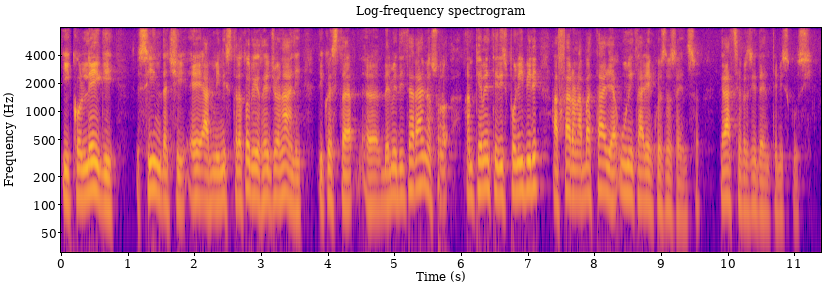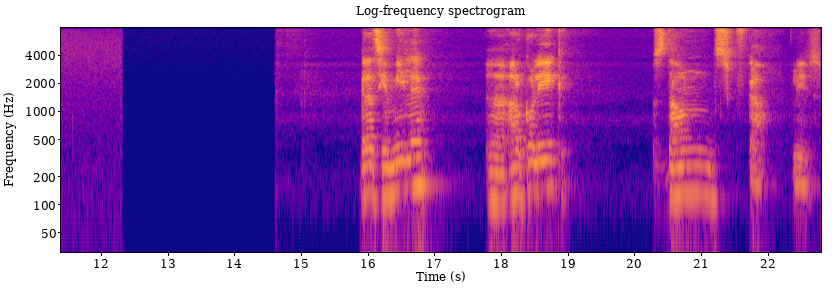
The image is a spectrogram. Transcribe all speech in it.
I colleghi sindaci e amministratori regionali questa, eh, del Mediterraneo sono ampiamente disponibili a fare una battaglia unitaria in questo senso. Grazie Presidente, mi scusi. Grazie mille. Uh, our colleague Zdanska, please.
